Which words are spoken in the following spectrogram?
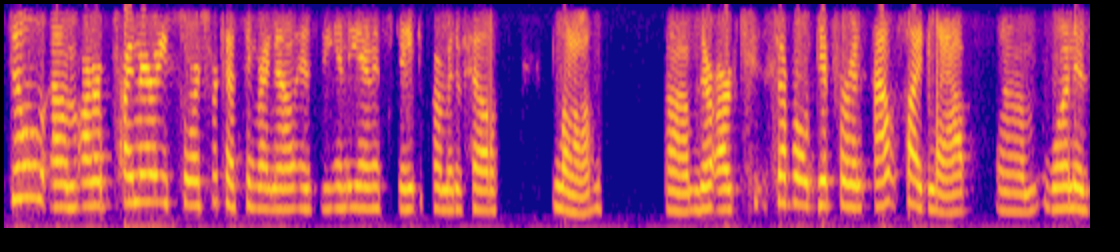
still, um, our primary source for testing right now is the Indiana State Department of Health lab. Um, there are several different outside labs. Um, one is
